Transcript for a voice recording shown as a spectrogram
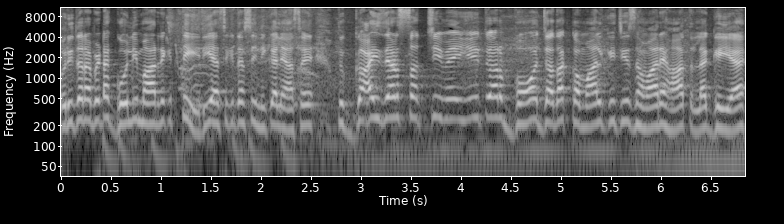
और इधर बेटा गोली मारने की तेरी ऐसे की तैसे निकल यहाँ से। तो गाइस यार, सच्ची में ये तो यार बहुत ज़्यादा कमाल की चीज़ हमारे हाथ लग गई है।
